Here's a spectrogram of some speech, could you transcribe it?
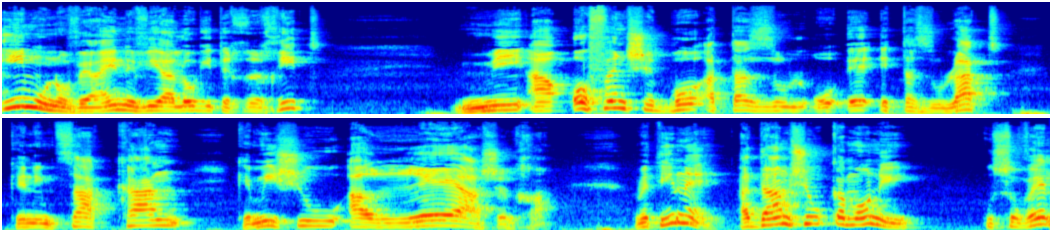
אם הוא נובע, אין נביאה לוגית הכרחית, מהאופן שבו אתה זול, רואה את הזולת כנמצא כאן כמישהו הרע שלך. זאת אומרת הנה, אדם שהוא כמוני, הוא סובל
